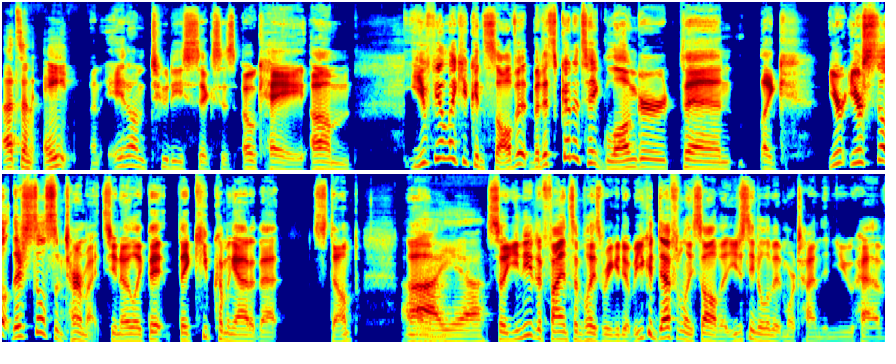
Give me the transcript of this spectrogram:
That's an eight. An eight on two d six is okay. Um, you feel like you can solve it, but it's gonna take longer than like you're you're still there's still some termites. You know, like they they keep coming out of that stump. Ah, Um, yeah. So you need to find some place where you can do it, but you could definitely solve it. You just need a little bit more time than you have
